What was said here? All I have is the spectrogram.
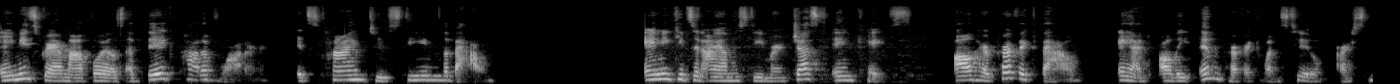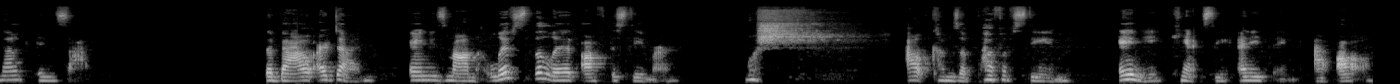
Amy's grandma boils a big pot of water. It's time to steam the bao. Amy keeps an eye on the steamer just in case. All her perfect bao, and all the imperfect ones too, are snug inside. The bao are done. Amy's mom lifts the lid off the steamer. Whoosh! Out comes a puff of steam. Amy can't see anything at all.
